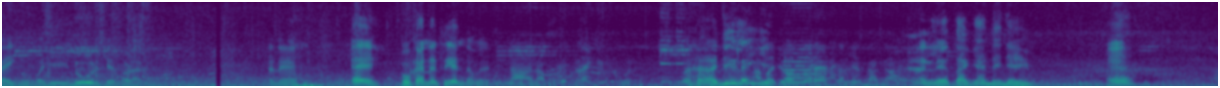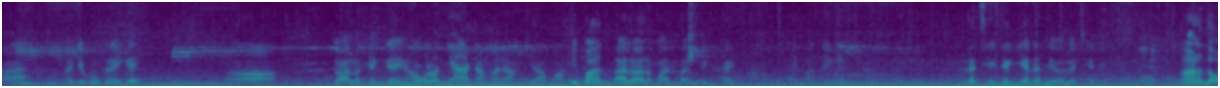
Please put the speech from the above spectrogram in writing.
લાગ્યું પછી દૂર છે થોડાક. અને એ ભૂખા નથી ને તમે હજી લઈ ગઈ લેતા ક્યાં નહીં જાય હે? હા? હજી ભૂખ રહી ગઈ? હા. તો હાલો ક્યાંક જઈએ ઓલો ક્યાં આટા મારે આમ છે આમ એ પાન હાલો હાલો પાન પાન કંઈક ખાઈ. લચ્છી જગ્યા નથી હોય લચ્છીની. આણ દો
